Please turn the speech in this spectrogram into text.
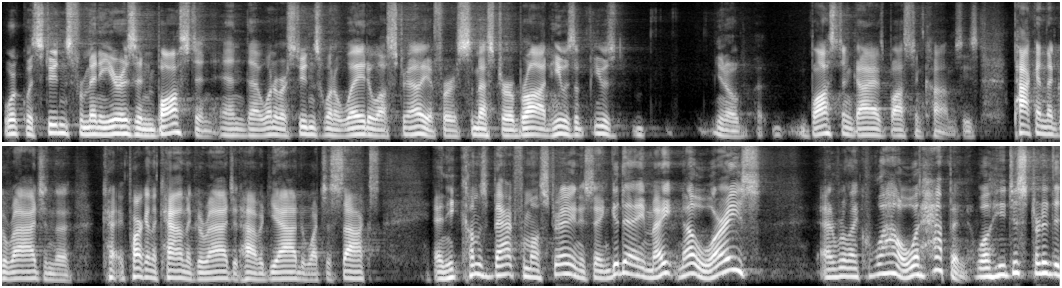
Worked with students for many years in Boston, and uh, one of our students went away to Australia for a semester abroad. He was a, he was you know, Boston guy as Boston comes. He's parking the garage in the parking the car in the garage at Harvard Yard to watch the Sox. And he comes back from Australia and he's saying, Good day, mate, no worries. And we're like, wow, what happened? Well, he just started to,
